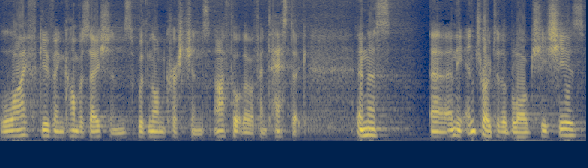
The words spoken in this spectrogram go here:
life giving conversations with non Christians. I thought they were fantastic. In, this, uh, in the intro to the blog, she shares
